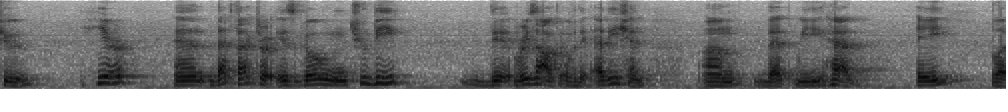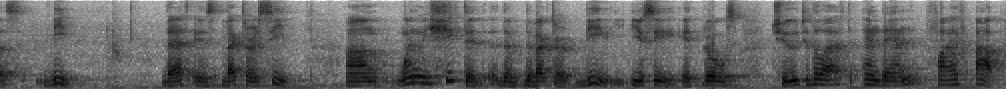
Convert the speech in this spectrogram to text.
to here and that vector is going to be the result of the addition um, that we had a plus b that is vector c. Um, when we shifted the, the vector b, you see it goes 2 to the left and then 5 up.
